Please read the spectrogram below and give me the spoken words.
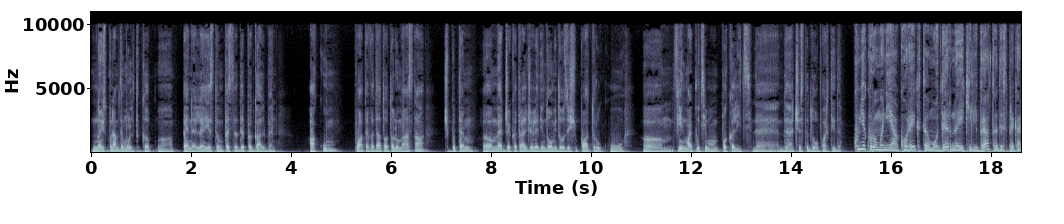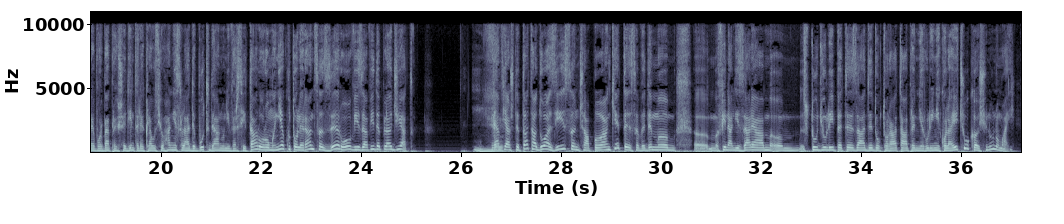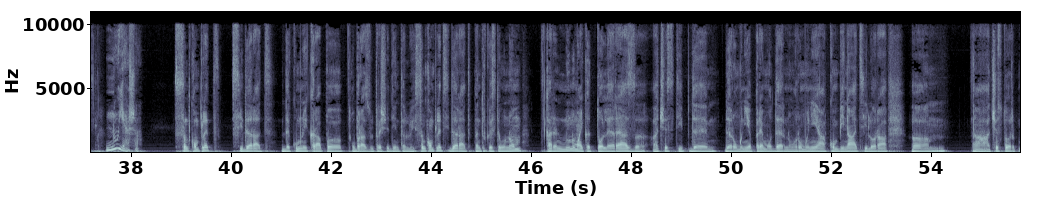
noi spuneam de mult că uh, PNL este un PSD pe galben. Acum poate vedea toată lumea asta și putem uh, merge către alegerile din 2024 cu uh, fiind mai puțin păcăliți de, de aceste două partide. Cum e cu România corectă, modernă, echilibrată, despre care vorbea președintele Claus Iohannis la debut de an universitar, o Românie cu toleranță zero vis-a-vis de plagiat? Eu... Ne-am fi așteptat a doua zi să înceapă anchete, să vedem uh, uh, finalizarea uh, studiului pe teza de doctorat a premierului Nicolae Ciucă și nu numai. Nu e așa. Sunt complet siderat de cum nu-i crapă obrazul președintelui. Sunt complet siderat, pentru că este un om care nu numai că tolerează acest tip de, de Românie premodernă, o România a combinațiilor, a, a, a acestor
